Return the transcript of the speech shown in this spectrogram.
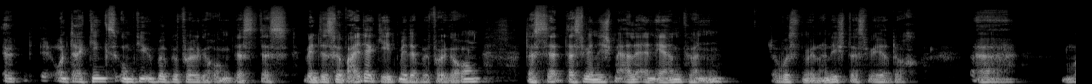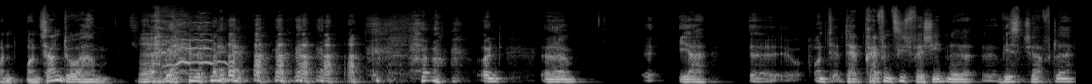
äh, und da ging es um die Überbevölkerung, dass, dass, wenn das so weitergeht mit der Bevölkerung, dass, dass wir nicht mehr alle ernähren können. Da wussten wir noch nicht, dass wir doch äh, Monsanto haben. Ja. und ähm, äh, ja, äh, und da treffen sich verschiedene Wissenschaftler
